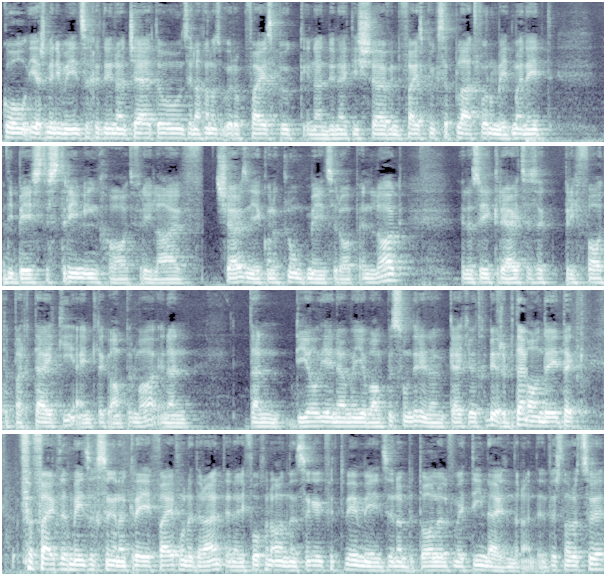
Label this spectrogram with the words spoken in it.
call eers met die mense gedoen dan chat ons en dan gaan ons oor op Facebook en dan doen ek die show en Facebook se platform het my net die beste streaming gehad vir die live shows en jy kon 'n klomp mense daarop inlog en dan sê jy create as 'n private partytjie eintlik amper maar en dan dan deel jy nou met jou bankbesonderhede en dan kyk jy wat gebeur. Party aande het ek vir 50 mense gesing en dan kry jy R500 en dan die volgende aand dan sing ek vir twee mense en dan betaal hulle vir my R10000 en verstaan dit so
